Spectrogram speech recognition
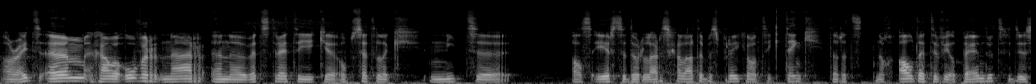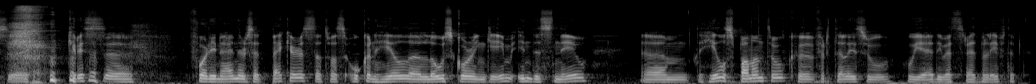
Alright, ehm, gaan we over naar een eh, wedstrijd die ik eh, opzettelijk niet eh, als eerste door Lars ga laten bespreken, want ik denk dat het nog altijd te veel pijn doet. Dus eh, Chris, eh 49ers at Packers, dat was ook een heel low-scoring game in de sneeuw. Ehm, heel spannend ook. Vertel eens hoe, hoe jij die wedstrijd beleefd hebt.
